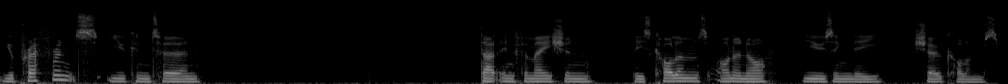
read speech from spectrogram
your preference you can turn that information, these columns on and off using the show columns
